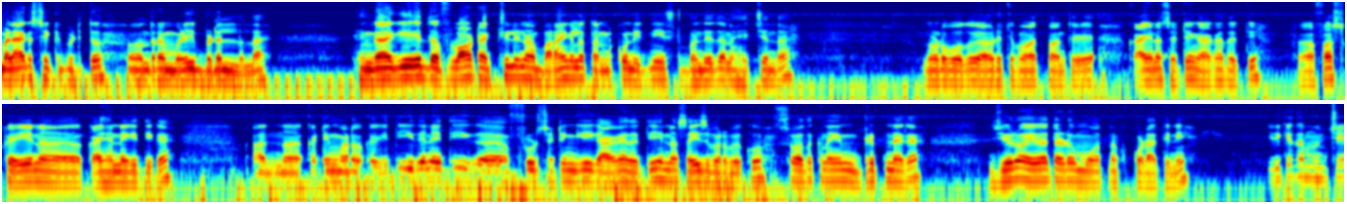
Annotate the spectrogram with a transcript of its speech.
ಮಳೆಯಾಗ ಸಿಕ್ಕಿಬಿಡ್ತು. ಅಂದ್ರೆ ಮಳೆ ಬಿಡಲಿಲ್ಲ. ಹೀಗಾಗಿ ಇದು ಫ್ಲಾಟ್ ಆ್ಯಕ್ಚುಲಿ ನಾನು ಬರಂಗಿಲ್ಲ ಅಂತ ಅಂದ್ಕೊಂಡಿದ್ನಿ ಇಷ್ಟು ಬಂದಿದ್ದೆ ನಾ ಹೆಚ್ಚಿಂದ. ನೋಡ್ಬೋದು ಯಾವ ರೀತಿ ಮಾತಪ್ಪ ಅಂತೇಳಿ. ಕಾಯಿನ ಸೆಟ್ಟಿಂಗ್ ಆಗತೈತಿ. ಫಸ್ಟ್ ಕೈ ಏನು ಕಾಯಿ ಹಣ್ಣಾಗೈತಿ ಈಗ? ಅದನ್ನ ಕಟಿಂಗ್ ಮಾಡ್ಬೇಕಾಗಿತ್ತು ಇದೇನೈತಿ ಈಗ ಫ್ರೂಟ್ ಸೆಟ್ಟಿಂಗ್ ಈಗ ಆಗತೈತಿ. ಇನ್ನು ಸೈಜ್ ಬರಬೇಕು. ಸೊ ಅದಕ್ಕೆ ನಾನು ಡ್ರಿಪ್ನಾಗ ಜೀರೋ ಐವತ್ತೆರಡು ಮೂವತ್ತ್ನಾಲ್ಕು ಕೊಡತ್ತೀನಿ ಇದಕ್ಕಿಂತ ಮುಂಚೆ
